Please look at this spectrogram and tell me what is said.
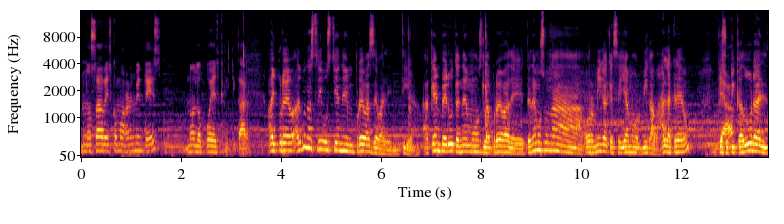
no sabes cómo realmente es, no lo puedes criticar. Hay prueba, algunas tribus tienen pruebas de valentía. Acá en Perú tenemos la prueba de, tenemos una hormiga que se llama hormiga bala, creo, que Ya. su picadura el-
